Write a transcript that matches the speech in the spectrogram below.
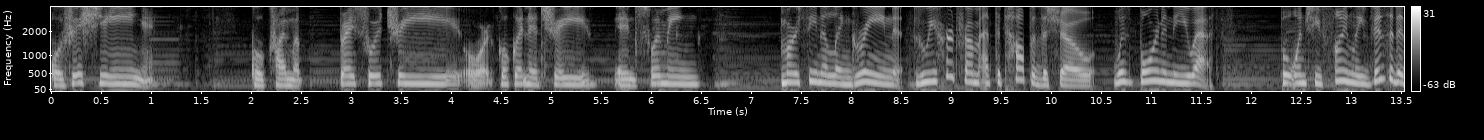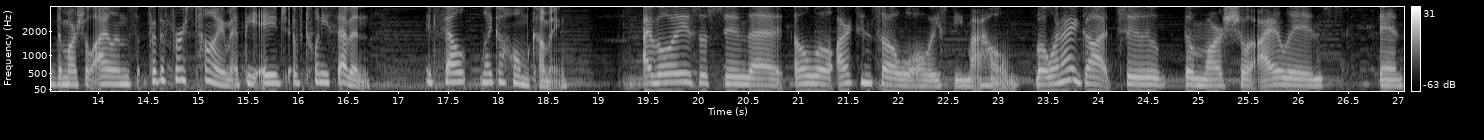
go fishing and go climb a breadfruit tree or coconut tree and swimming. Marcina Langrine, who we heard from at the top of the show, was born in the U.S. But when she finally visited the Marshall Islands for the first time at the age of 27, it felt like a homecoming. I've always assumed that, oh, well, Arkansas will always be my home. But when I got to the Marshall Islands and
